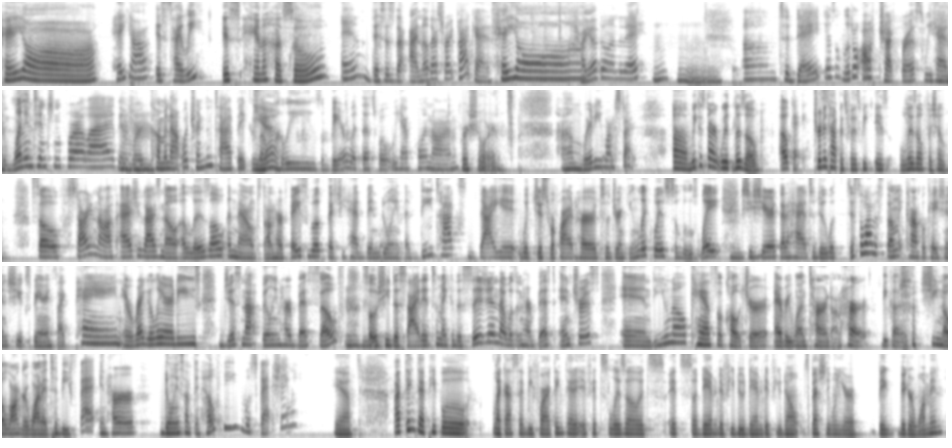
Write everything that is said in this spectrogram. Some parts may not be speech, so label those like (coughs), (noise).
Hey y'all. Hey y'all, it's Tylee, It's Hannah Hustle. and this is the I Know That's Right podcast. Hey y'all. How y'all doing today? Mhm. Um, today is a little off track for us. We had Yes. one intention for our live, and we're Mhm. coming out with trending topics. So Yeah. please bear with us for what we have going on. For sure. Um, where do you want to start? Um, we can start with Lizzo. Okay, Trending topics for this week is Lizzo for sure. So, starting off, as you guys know, Lizzo announced on her Facebook that she had been doing a detox diet, which just required her to drinking liquids to lose weight. She shared that it had to do with just a lot of stomach complications she experienced, like pain, irregularities, just not feeling her best self. Mhm. So she decided to make a decision that was in her best interest. And you know, cancel culture, everyone turned on her because she no longer wanted to be fat and her doing something healthy was fat shaming. Yeah. I think that people like I said before, I think that if it's Lizzo, it's it's a damned if you do, damned if you don't, especially when you're a big bigger woman.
